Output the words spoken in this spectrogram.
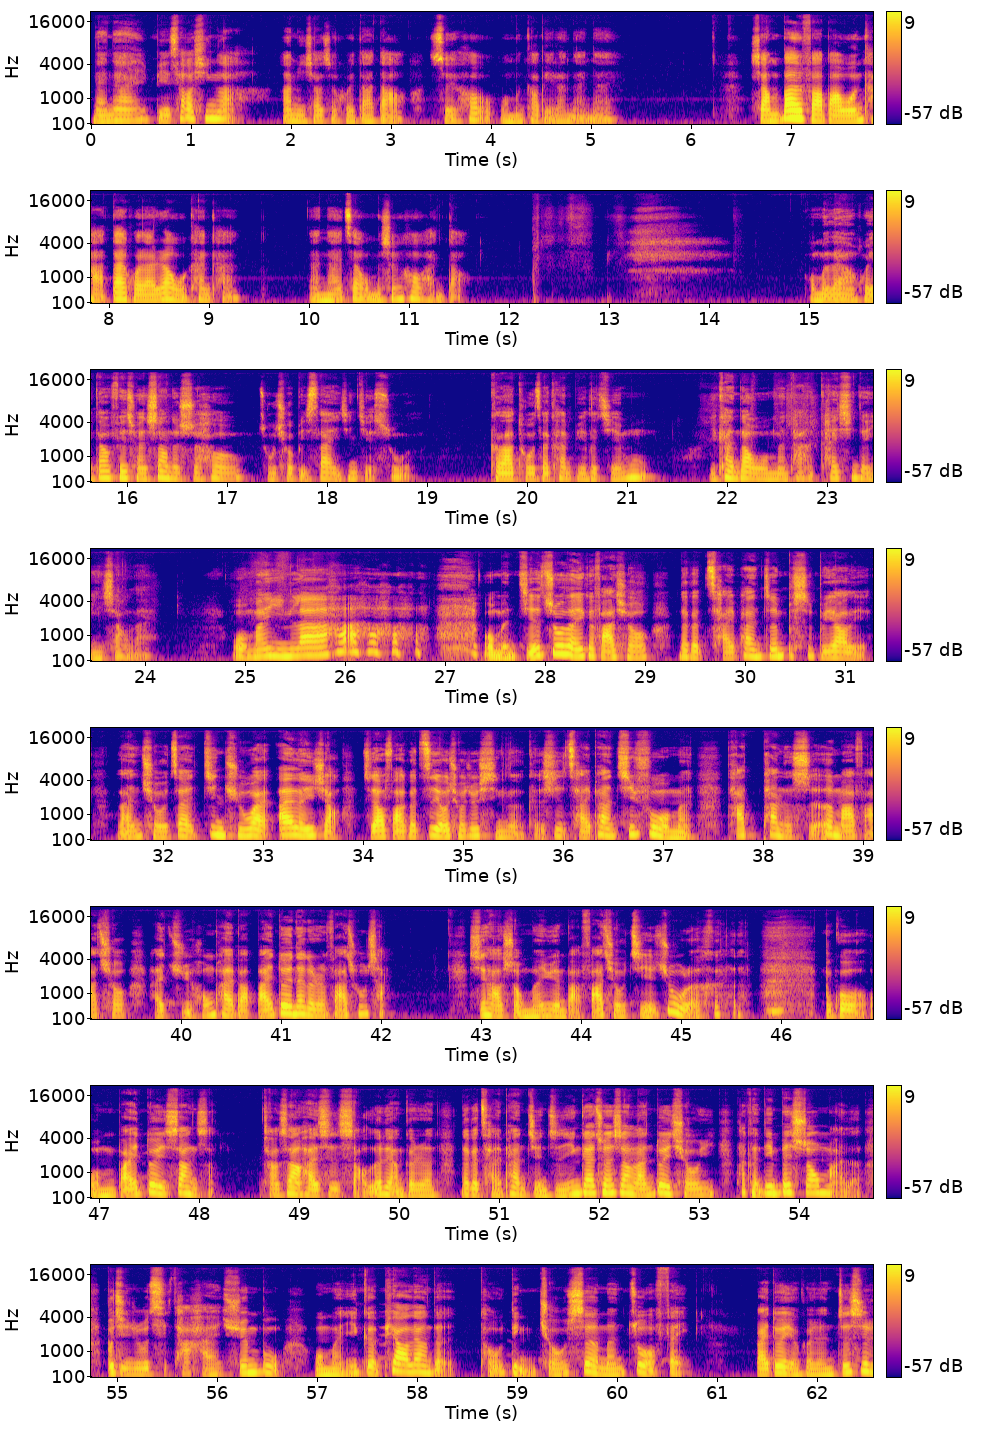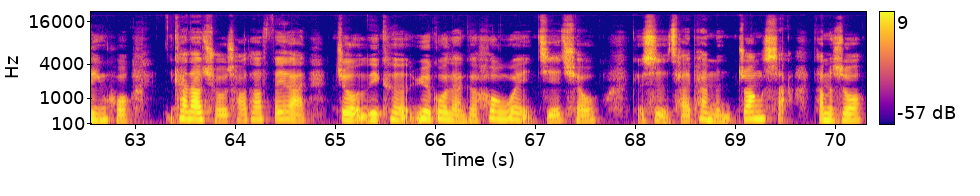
奶奶，别操心啦。”阿米笑着回答道。随后，我们告别了奶奶。想办法把文卡带回来，让我看看。奶奶在我们身后喊道：“我们俩回到飞船上的时候，足球比赛已经结束了。克拉托在看别的节目，一看到我们，他很开心的迎上来。我们赢啦！哈哈哈哈！我们接住了一个罚球，那个裁判真不是不要脸。篮球在禁区外挨了一脚，只要罚个自由球就行了。可是裁判欺负我们，他判了十二码罚球，还举红牌把白队那个人罚出场。幸好守门员把罚球截住了，呵呵。不过我们白队上场。场上还是少了两个人，那个裁判简直应该穿上蓝队球衣，他肯定被收买了。不仅如此，他还宣布我们一个漂亮的头顶球射门作废。白队有个人真是灵活，一看到球朝他飞来，就立刻越过两个后卫截球。可是裁判们装傻，他们说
